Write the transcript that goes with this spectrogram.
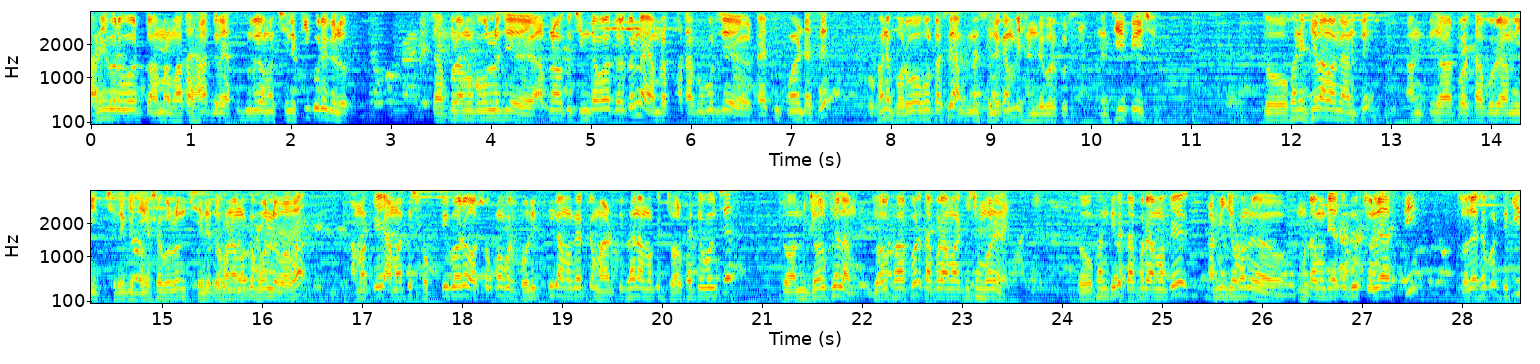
পানিগুড়ি মোড় তো আমার মাথায় হাত দেবে। এত দূরে আমার ছেলে কি করে গেল? তারপর আমাকে বলল যে, আপনার অত চিন্তা করার দরকার নাই, আমরা ফাটাপুকুর যে ট্রাফিক পয়েন্ট আছে, ওখানে বড়বাবুর কাছে আপনার ছেলেকে আমি হ্যান্ড ওভার করছি মানে যে পেয়েছি। তো ওখানে গেলাম আমি আনতে আনতে যাওয়ার পর তারপরে আমি ছেলেকে জিজ্ঞাসা করলাম, ছেলে তখন আমাকে বলল, বাবা, আমাকে, আমাদের শক্তিগড়ে অশোকনগর গলির থেকে আমাকে একটা মারুতি ভ্যান আমাকে জল খেতে বলছে, তো আমি জল খেলাম, জল খাওয়ার পর তারপরে আমার কিছু মনে নেই। তো ওখান থেকে তারপরে আমাকে, আমি যখন, মোটামুটি এত দূর চলে আসছি, চলে আসার পর দেখি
